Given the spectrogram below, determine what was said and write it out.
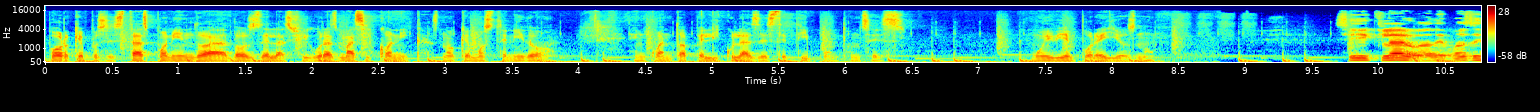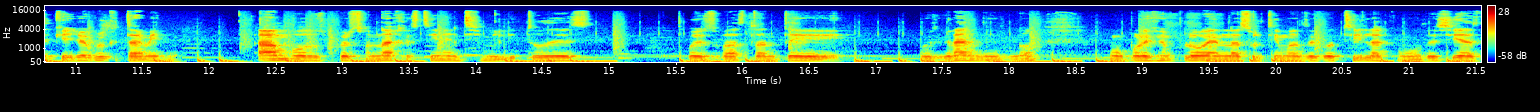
porque pues estás poniendo a dos de las figuras más icónicas, ¿no? Que hemos tenido en cuanto a películas de este tipo. Entonces, muy bien por ellos, ¿no? Sí, claro, además de que yo creo que también ambos personajes tienen similitudes pues bastante pues grandes, ¿no? Como por ejemplo en las últimas de Godzilla, como decías,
